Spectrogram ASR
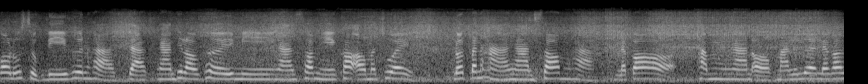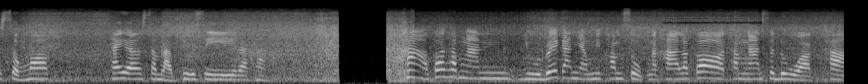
ก็รู้สึกดีขึ้นค่ะ จากงานที่เราเคยมีงานซ่อมนี้ก็เอามาช่วยลดปัญหางานซ่อมค่ะ แล้วก็ทำงานออกมาเรื่อยๆ แล้วก็ส่งมอบให้สำหรับ QC ละค่ะค่ะก็ทำงานอยู่ด้วยกันอย่างมีความสุขนะคะ แล้วก็ทำงานสะดวกค่ะ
